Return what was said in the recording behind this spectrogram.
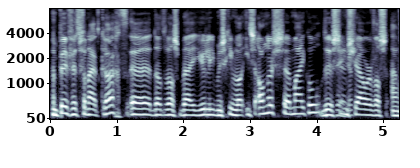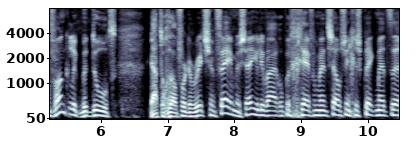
Een pivot vanuit kracht, uh, dat was bij jullie misschien wel iets anders, uh, Michael. De Sunshower was aanvankelijk bedoeld, ja, toch wel voor de rich en famous. Hè? Jullie waren op een gegeven moment zelfs in gesprek met uh,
